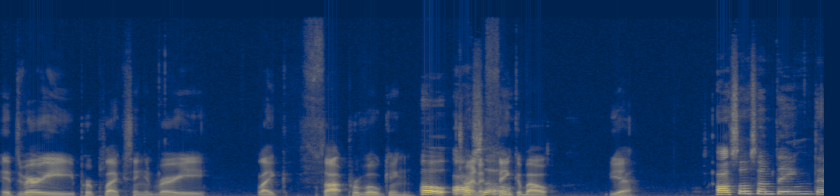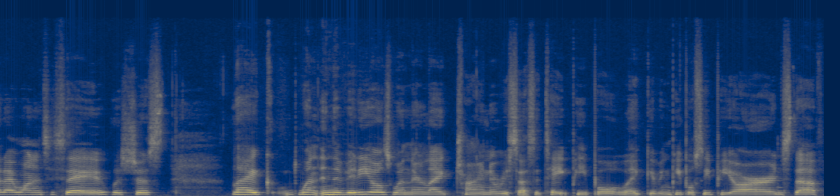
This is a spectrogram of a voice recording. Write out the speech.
It's very perplexing and very like thought provoking Oh, also trying to think about yeah also something that I wanted to say was just like when in the videos when they're like trying to resuscitate people, like giving people CPR and stuff,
